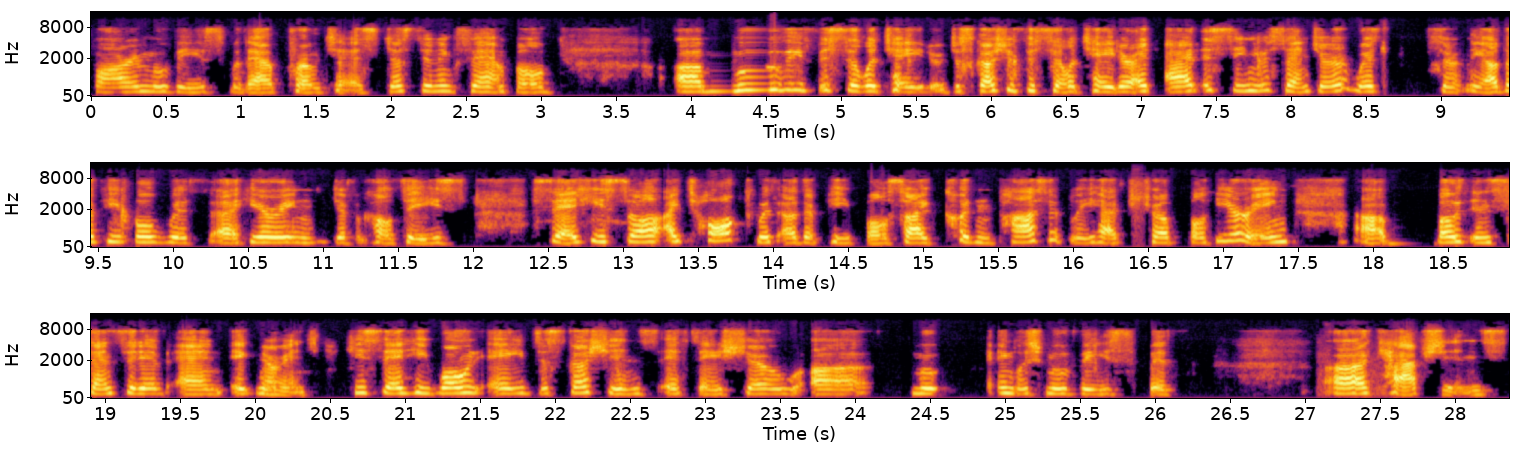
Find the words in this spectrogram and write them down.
foreign movies without protest. Just an example, a movie facilitator, discussion facilitator at, at a senior center with certainly other people with uh, hearing difficulties said he saw I talked with other people, so I couldn't possibly have trouble hearing, uh, both insensitive and ignorant. He said he won't aid discussions if they show uh, mo English movies with uh, captions.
